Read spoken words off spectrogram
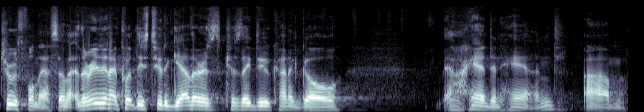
truthfulness, and the reason I put these two together is because they do kind of go hand in hand. Um,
